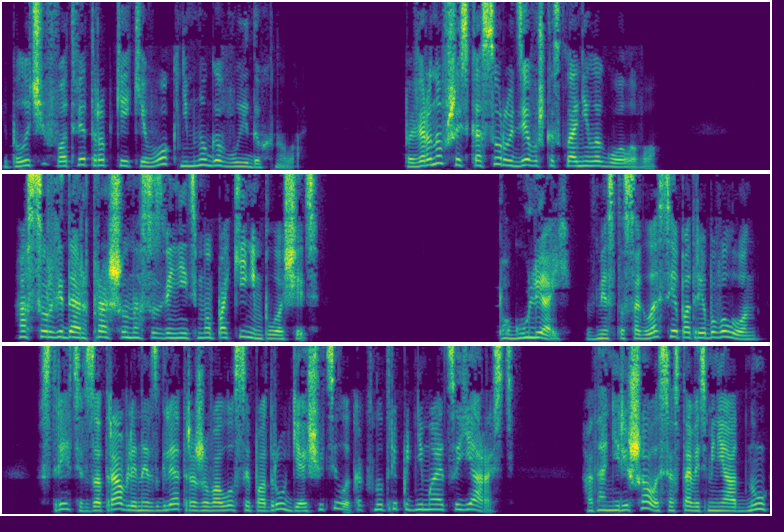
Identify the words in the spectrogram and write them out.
И, получив в ответ робкий кивок, немного выдохнула. Повернувшись к Асуру, девушка склонила голову. «Асур Видар, прошу нас извинить, мы покинем площадь». «Погуляй!» — вместо согласия потребовал он. Встретив затравленный взгляд рыжеволосой подруги, ощутила, как внутри поднимается ярость. Она не решалась оставить меня одну,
